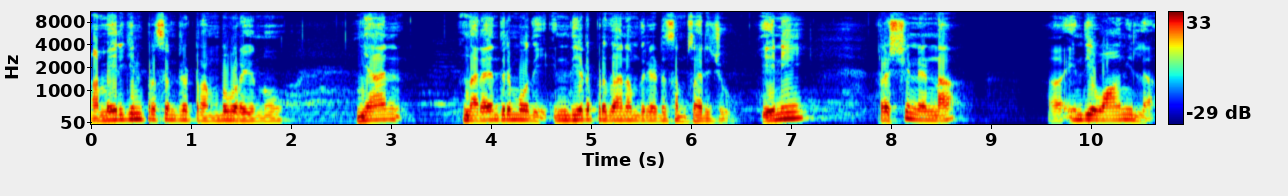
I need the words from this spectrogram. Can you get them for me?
അമേരിക്കൻ പ്രസിഡന്റ് ട്രംപ് പറയുന്നു ഞാൻ നരേന്ദ്രമോദി ഇന്ത്യയുടെ പ്രധാനമന്ത്രിയായിട്ട് സംസാരിച്ചു. ഇനി റഷ്യൻ എണ്ണ ഇന്ത്യ വാങ്ങില്ല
